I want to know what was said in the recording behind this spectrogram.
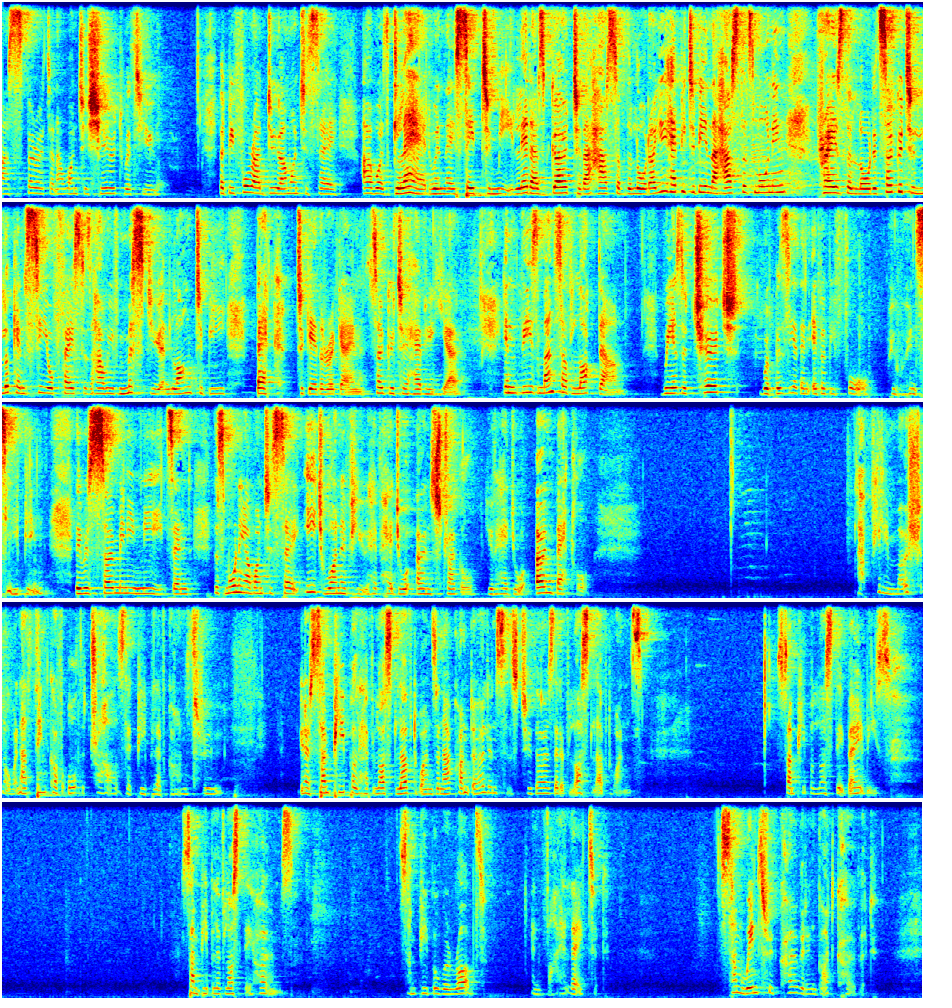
my spirit and I want to share it with you. But before I do, I want to say, I was glad when they said to me, Let us go to the house of the Lord. Are you happy to be in the house this morning? Praise the Lord. It's so good to look and see your faces, how we've missed you and long to be back together again. So good to have you here. In these months of lockdown, we as a church were busier than ever before we weren't sleeping. There were so many needs. And this morning, I want to say each one of you have had your own struggle, you've had your own battle. I feel emotional when I think of all the trials that people have gone through. You know, some people have lost loved ones, and our condolences to those that have lost loved ones. Some people lost their babies. Some people have lost their homes. Some people were robbed and violated. Some went through COVID and got COVID.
